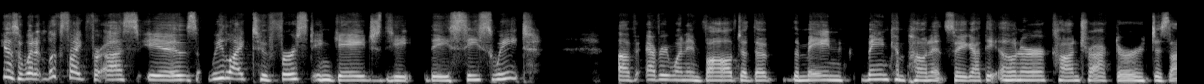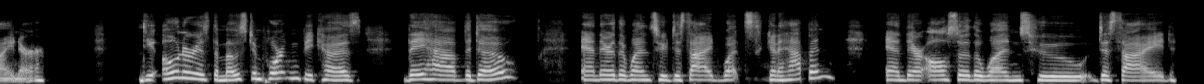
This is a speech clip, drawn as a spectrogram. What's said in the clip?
yeah, so what it looks like for us is we like to first engage the the C-suite of everyone involved of the, the main, main components. So you got the owner, contractor, designer. The owner is the most important because they have the dough and they're the ones who decide what's going to happen. And they're also the ones who decide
